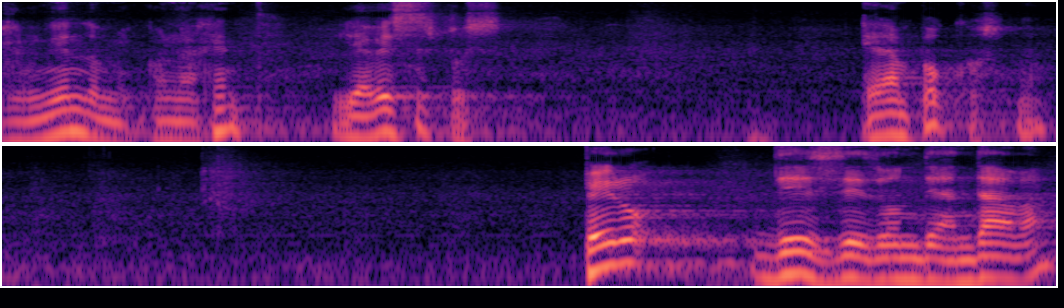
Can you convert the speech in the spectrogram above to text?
reuniéndome con la gente y a veces pues eran pocos, ¿no? Pero desde donde andaba,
